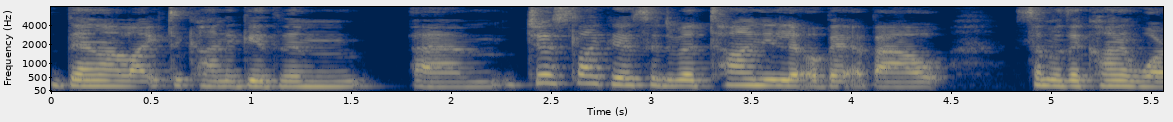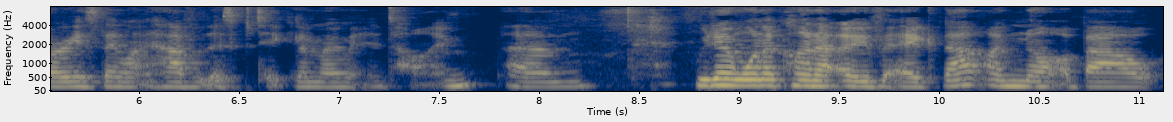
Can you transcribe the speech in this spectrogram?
Then I like to kind of give them um, just like a sort of a tiny little bit about some of the kind of worries they might have at this particular moment in time. Um, we don't want to kind of over egg that. I'm not about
